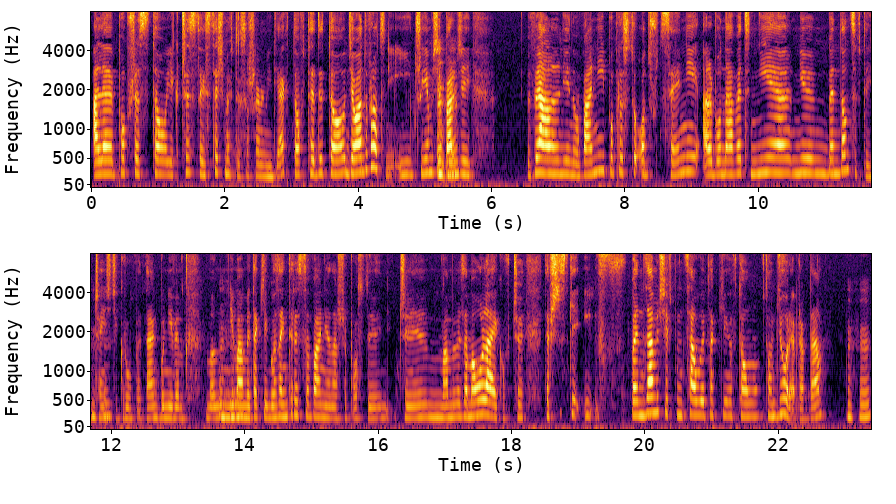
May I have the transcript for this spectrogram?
Ale poprzez to, jak często jesteśmy w tych social mediach, to wtedy to działa odwrotnie i czujemy się mhm. bardziej wyalienowani, po prostu odrzuceni, albo nawet nie, nie będący w tej mhm. części grupy, tak? Bo nie wiem, mhm. nie mamy takiego zainteresowania nasze posty, czy mamy za mało lajków, czy te wszystkie i wpędzamy się w ten cały taki, w tą, w tą dziurę, prawda? Mhm.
